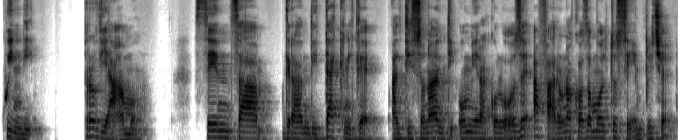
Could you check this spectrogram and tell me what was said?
Quindi proviamo senza grandi tecniche altisonanti o miracolose a fare una cosa molto semplice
